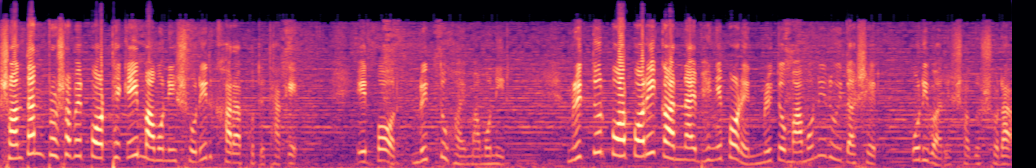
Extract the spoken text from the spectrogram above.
সন্তান প্রসবের পর থেকেই মামনির শরীর খারাপ হতে থাকে। এরপর মৃত্যু হয় মামনির। মৃত্যুর পরপরই কান্নায় ভেঙে পড়েন মৃত মামনি রুইদাসের পরিবারের সদস্যরা।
